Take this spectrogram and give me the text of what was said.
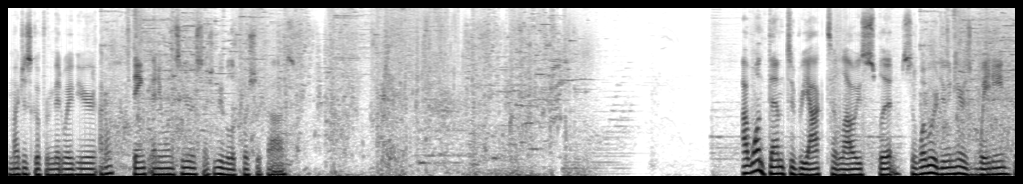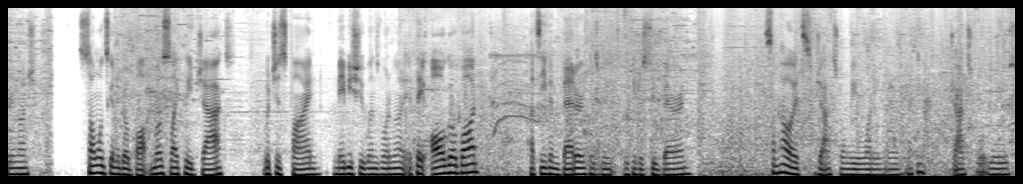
I might just go for mid wave here. I don't think anyone's here, so I should be able to push it fast. I want them to react to Illaoi's split. So what we're doing here is waiting pretty much. Someone's going to go bot, most likely Jax, which is fine. Maybe she wins 1v1. If they all go bot, that's even better because we, we can just do Baron. Somehow it's Jax 1v1 here. I think Jax will lose.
